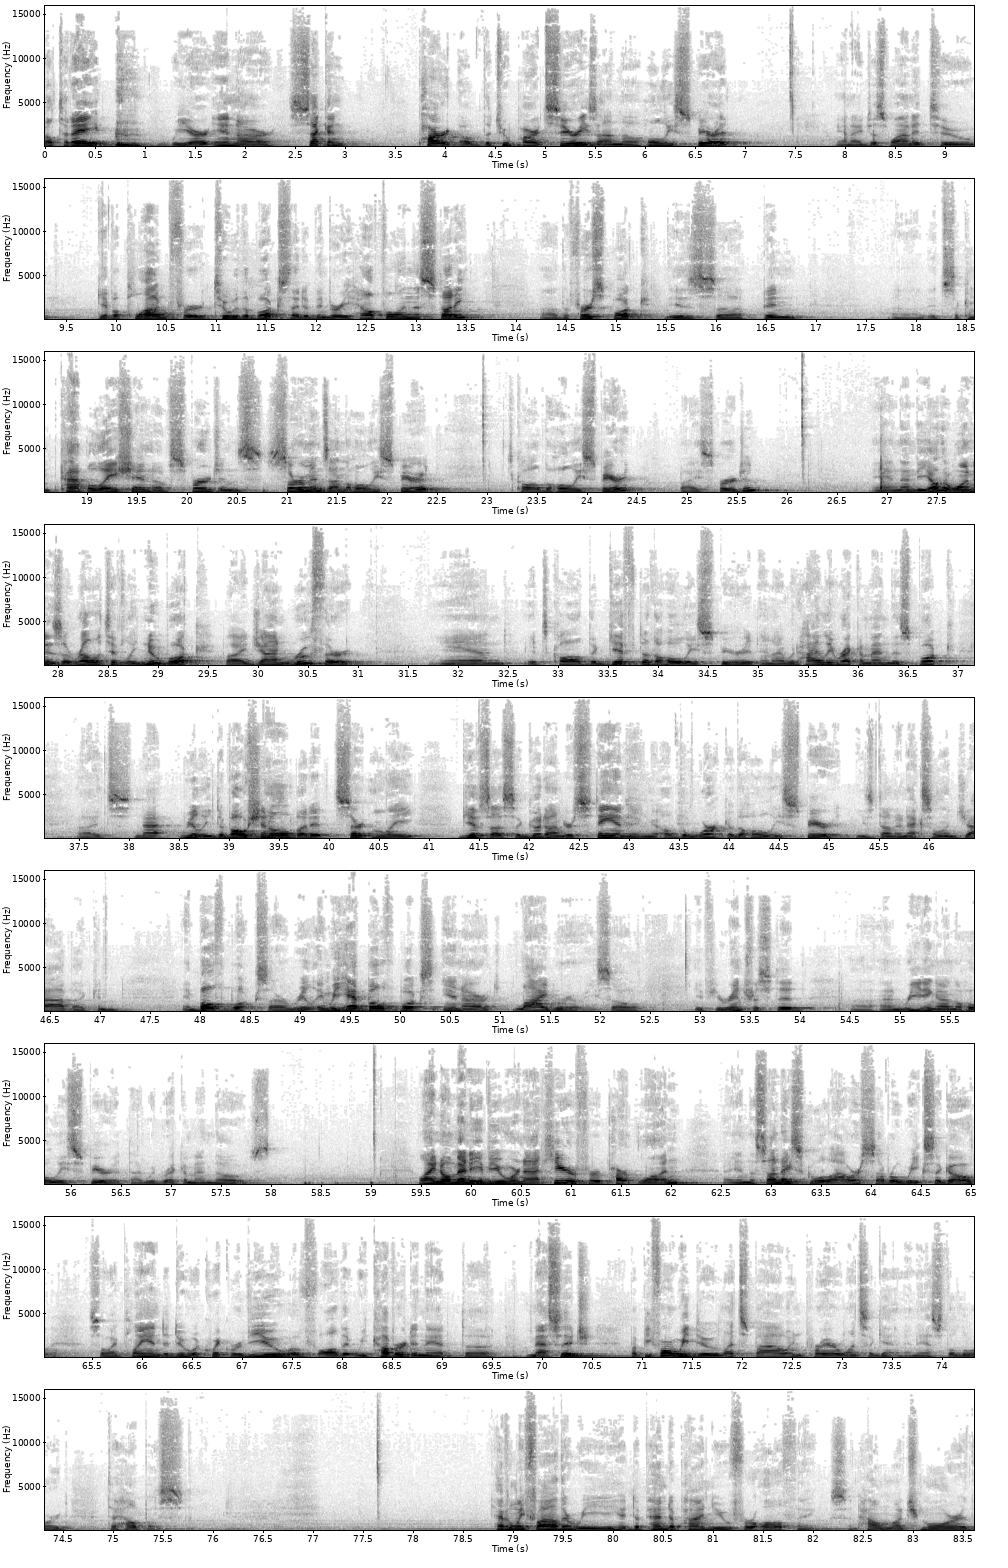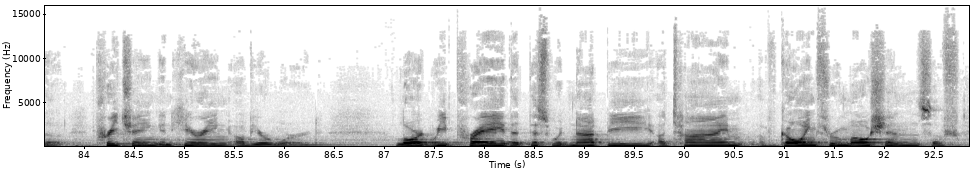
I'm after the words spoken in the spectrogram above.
Well, today we are in our second part of the two part series on the Holy Spirit. And I just wanted to give a plug for two of the books that have been very helpful in this study. Uh, the first book is uh, been uh, it's a com- compilation of Spurgeon's sermons on the Holy Spirit. It's called The Holy Spirit by Spurgeon. And then the other one is a relatively new book by John Ruther, and it's called The Gift of the Holy Spirit. And I would highly recommend this book. Uh, it's not really devotional, but it certainly gives us a good understanding of the work of the Holy Spirit. He's done an excellent job. I can, and both books are real, and we have both books in our library. So, if you're interested uh, on reading on the Holy Spirit, I would recommend those. Well, I know many of you were not here for part one in the Sunday school hour several weeks ago, so I plan to do a quick review of all that we covered in that uh, message. But before we do, let's bow in prayer once again and ask the Lord to help us. Heavenly Father, we depend upon you for all things, and how much more the preaching and hearing of your word. Lord, we pray that this would not be a time of going through motions, of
